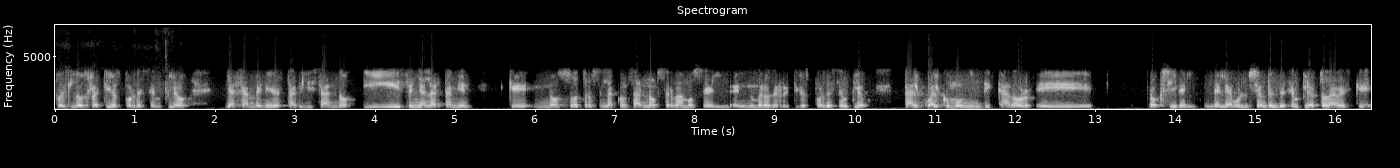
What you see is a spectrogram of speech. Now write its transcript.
pues los retiros por desempleo ya se han venido estabilizando y señalar también que nosotros en la CONSAR no observamos el, número de retiros por desempleo tal cual como un indicador eh, proxy de la evolución del desempleo, toda vez que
